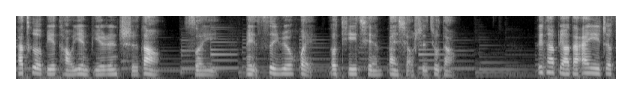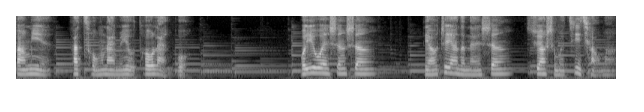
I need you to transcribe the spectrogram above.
他特别讨厌别人迟到，所以每次约会都提前半小时就到。对他表达爱意这方面，他从来没有偷懒过。我又问生生，聊这样的男生需要什么技巧吗？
